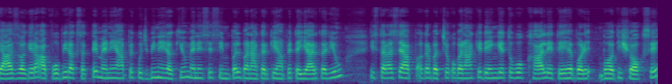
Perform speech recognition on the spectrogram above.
प्याज वगैरह, आप वो भी रख सकते हैं। मैंने यहाँ पे कुछ भी नहीं रखी हूँ। मैंने इसे सिंपल बना करके यहाँ पे तैयार करी हूँ। इस तरह से आप अगर बच्चों को बना के देंगे तो वो खा लेते हैं, बड़े, बहुत ही शौक से।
